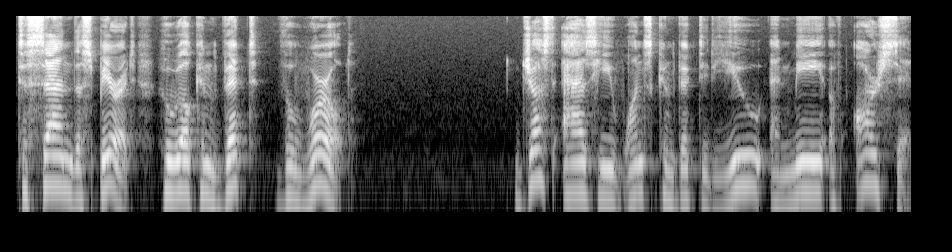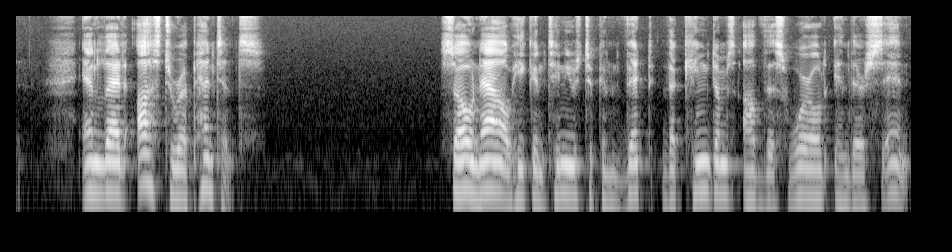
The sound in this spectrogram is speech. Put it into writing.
to send the Spirit who will convict the world just as he once convicted you and me of our sin and led us to repentance. So now he continues to convict the kingdoms of this world in their sin.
